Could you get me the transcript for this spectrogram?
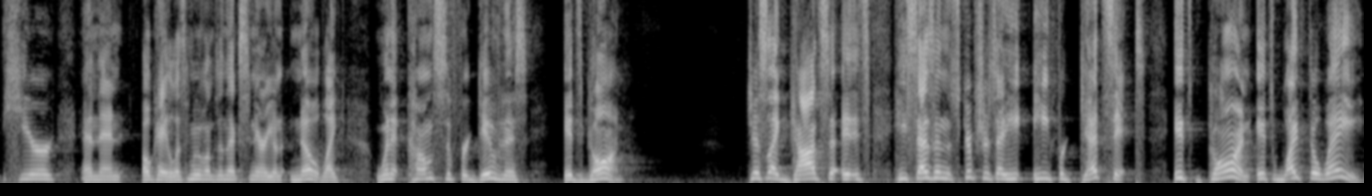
here, and then, okay, let's move on to the next scenario. No, like when it comes to forgiveness, it's gone. Just like God said, it's, he says in the scriptures that he, he forgets it. It's gone, it's wiped away.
